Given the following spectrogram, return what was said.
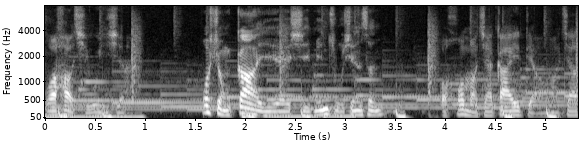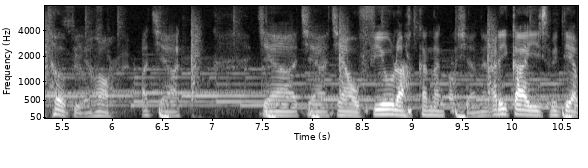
我好奇问一下。我上介意的是民主先生，哦，我嘛真介一条嘛，加特别吼，啊加真真真有 feel 啦，简单讲是安尼。啊，你介意什么点？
